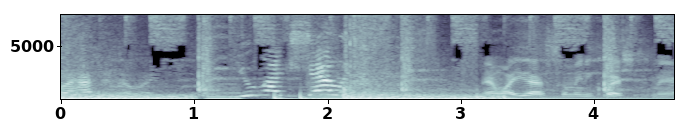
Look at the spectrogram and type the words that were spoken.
What happened though? You like Shelly. Man, why you ask so many questions, man?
